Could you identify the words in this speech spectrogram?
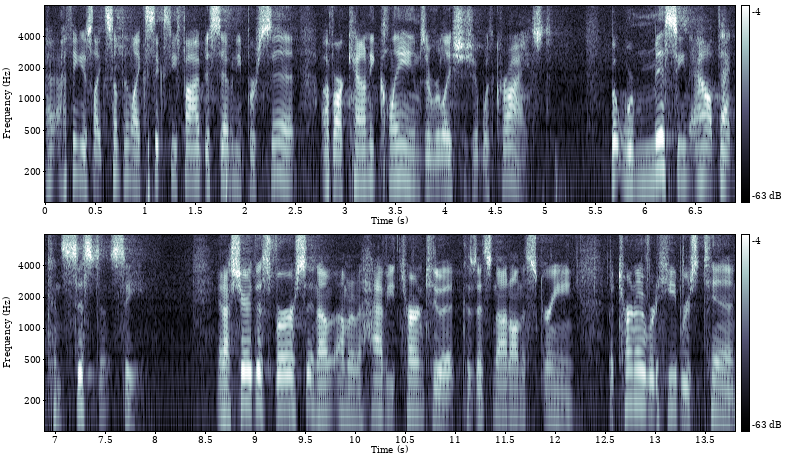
I think it's like something like 65 to 70% of our county claims a relationship with Christ. But we're missing out that consistency. And I shared this verse, and I'm, I'm going to have you turn to it because it's not on the screen. But turn over to Hebrews 10,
